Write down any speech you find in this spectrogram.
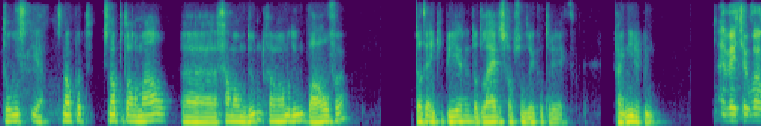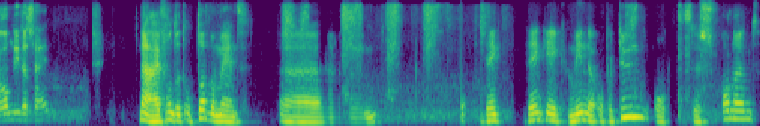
Thomas, ja, snap het, snap het allemaal. Uh, gaan we allemaal doen, gaan we allemaal doen, behalve dat equiperen, dat leiderschapsontwikkeltraject. Ga ik niet doen. En weet je ook waarom hij dat zei? Nou, hij vond het op dat moment, uh, denk, denk ik, minder opportun of te spannend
